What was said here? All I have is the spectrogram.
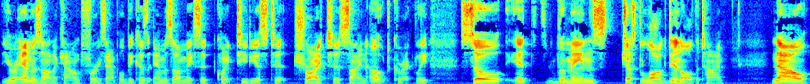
your Amazon account, for example, because Amazon makes it quite tedious to try to sign out correctly. So it remains just logged in all the time. Now,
